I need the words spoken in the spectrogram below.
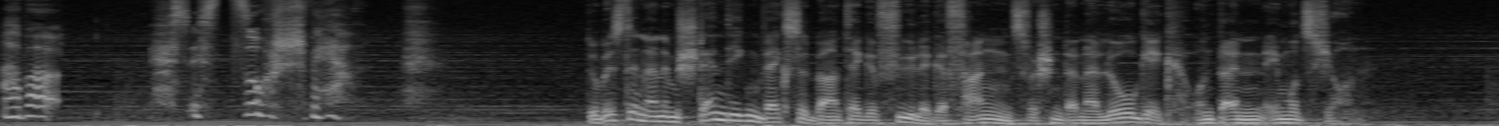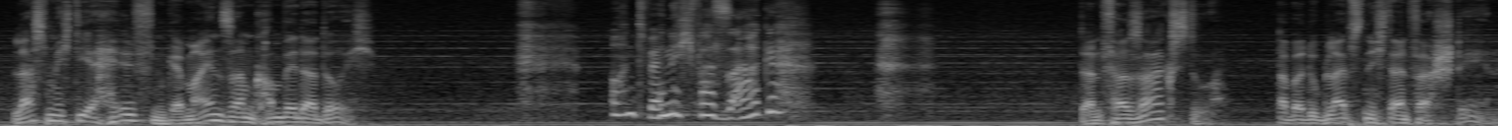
Aber es ist so schwer. Du bist in einem ständigen Wechselbad der Gefühle gefangen zwischen deiner Logik und deinen Emotionen. Lass mich dir helfen, gemeinsam kommen wir da durch. Und wenn ich versage? Dann versagst du. Aber du bleibst nicht einfach stehen.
